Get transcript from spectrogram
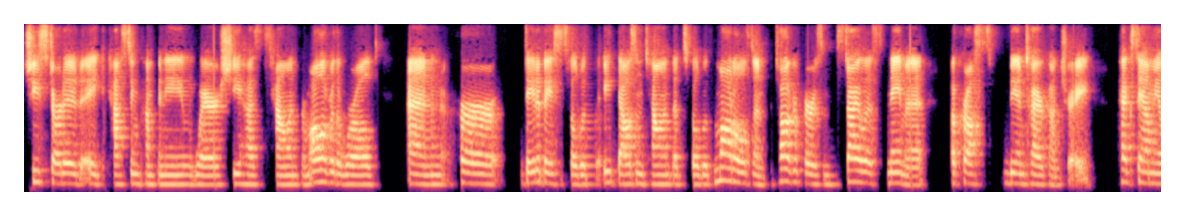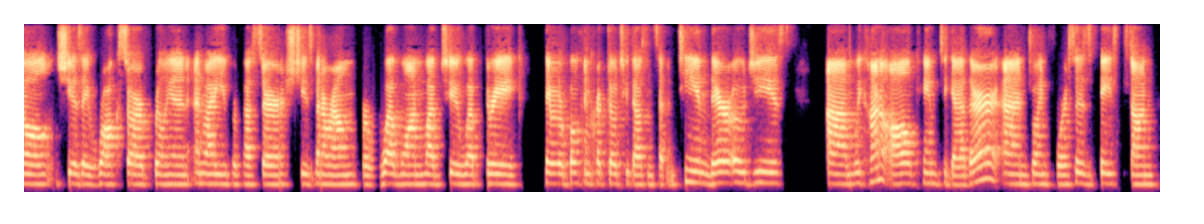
She started a casting company where she has talent from all over the world. And her database is filled with 8,000 talent that's filled with models and photographers and stylists, name it, across the entire country. Peg Samuel, she is a rock star, brilliant NYU professor. She's been around for Web 1, Web 2, Web 3. They were both in crypto 2017. They're OGs. Um, we kind of all came together and joined forces based on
